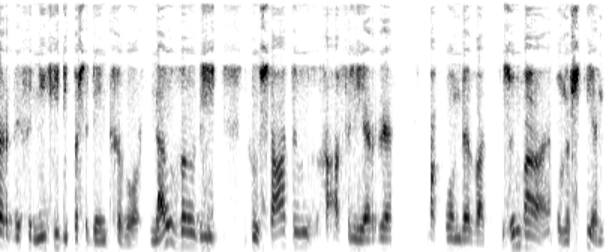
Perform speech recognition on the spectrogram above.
per definisie die president geword. Nou wil die Kusatu geaffilieerde vakbonde wat Zuma ondersteun,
